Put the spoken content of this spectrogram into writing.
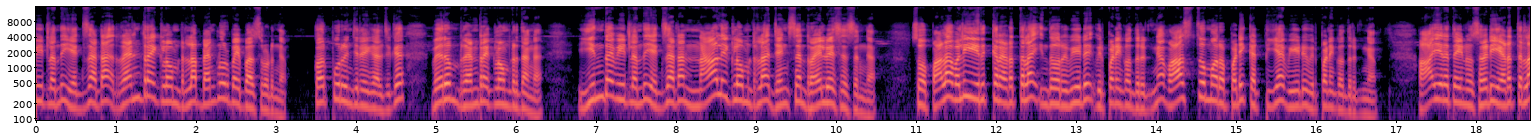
வீட்டிலேருந்து எக்ஸாக்டாக ரெண்டரை கிலோமீட்டரில் பெங்களூர் பைபாஸ் ரோடுங்க கற்பூர் இன்ஜினியரிங் காலேஜுக்கு வெறும் ரெண்டரை கிலோமீட்டர் தாங்க. இந்த வீட்டிலேருந்து எக்ஸாக்டாக நாலு கிலோமீட்டரில் ஜங்ஷன் ரயில்வே ஸ்டேஷனுங்க. ஸோ பல வழி இருக்கிற இடத்துல இந்த ஒரு வீடு விற்பனைக்கு வந்திருக்குங்க. வாஸ்து முறைப்படி கட்டிய வீடு விற்பனைக்கு வந்திருக்குங்க. ஆயிரத்தி ஐநூறு சடி இடத்துல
